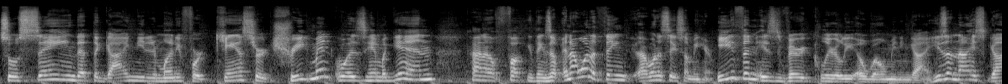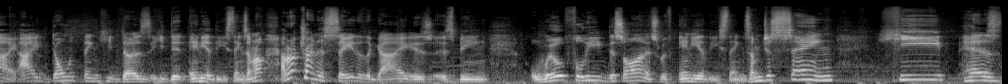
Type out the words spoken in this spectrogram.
So saying that the guy needed money for cancer treatment was him again kind of fucking things up. And I want to think, I want to say something here. Ethan is very clearly a well-meaning guy. He's a nice guy. I don't think he does, he did any of these things. I'm not, I'm not trying to say that the guy is, is being willfully dishonest with any of these things. I'm just saying he has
